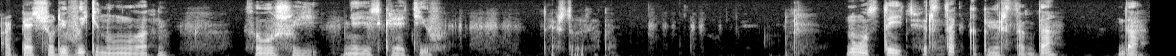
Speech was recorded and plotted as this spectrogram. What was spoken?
Опять что ли выкинул? Ну ладно. Слушай, у меня есть креатив. Так что так. Ну вот стоит верстак как верстак, да? Да.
